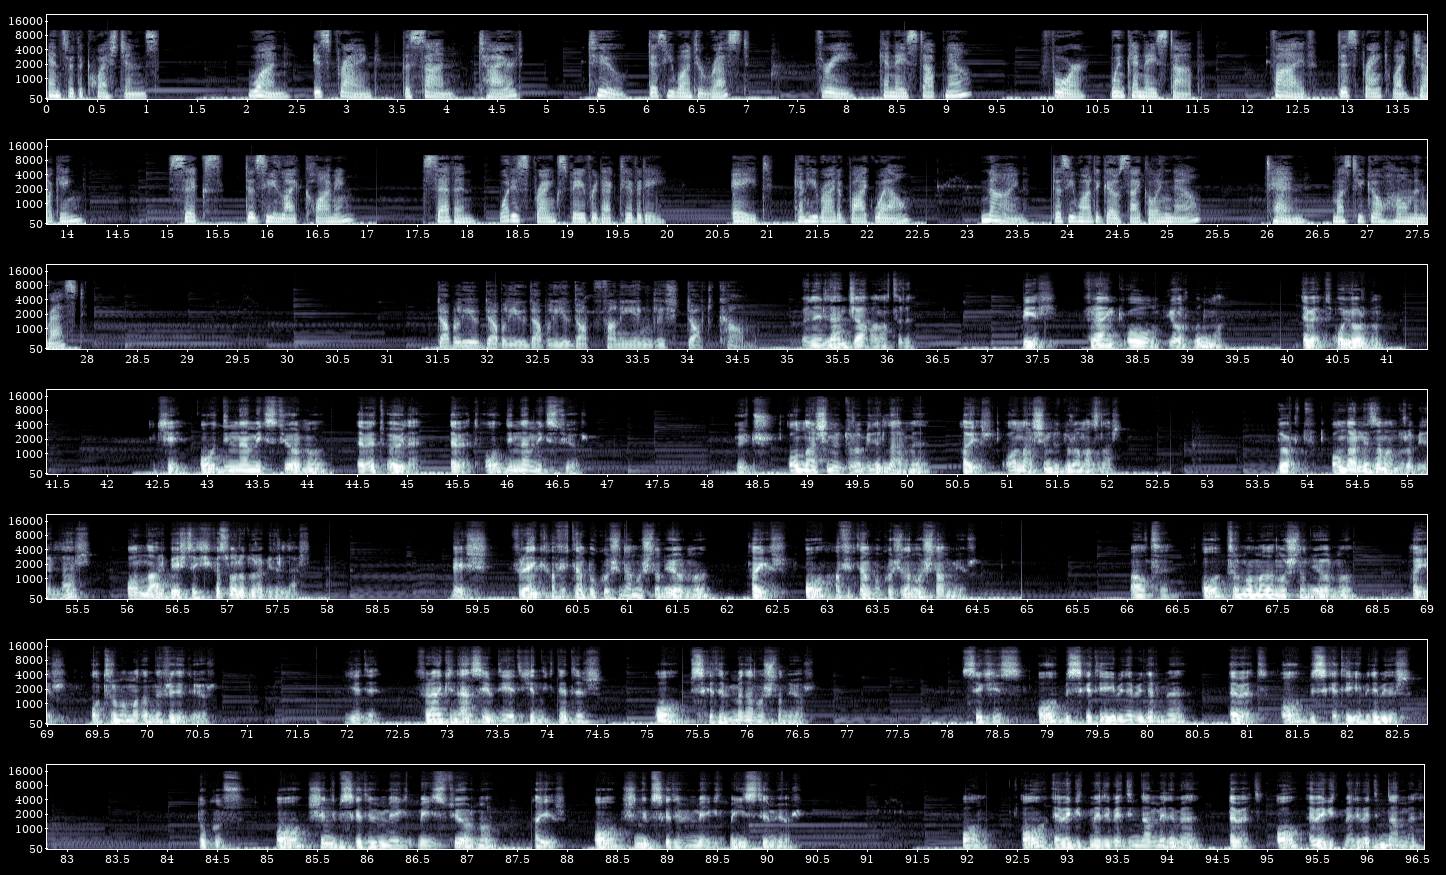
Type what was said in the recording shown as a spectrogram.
Answer the questions. 1. Is Frank, the son, tired? 2. Does he want to rest? 3. Can they stop now? 4. When can they stop? 5. Does Frank like jogging? 6. Does he like climbing? 7. What is Frank's favorite activity? 8. Can he ride a bike well? 9. Does he want to go cycling now? 10. Must he go home and rest? www.funnyenglish.com. Önerilen cevap anahtarı. 1. Frank oğul yorgun mu? Evet, o yorgun. 2. O dinlenmek istiyor mu? Evet, öyle. Evet, o dinlenmek istiyor. 3. Onlar şimdi durabilirler mi? Hayır, onlar şimdi duramazlar. 4. Onlar ne zaman durabilirler? Onlar 5 dakika sonra durabilirler. 5. Frank hafif tempo koşudan hoşlanıyor mu? Hayır, o hafif tempo koşudan hoşlanmıyor. 6. O tırmanmadan hoşlanıyor mu? Hayır, o tırmanmadan nefret ediyor. 7. Frank'in en sevdiği etkinlik nedir? O bisiklete binmeden hoşlanıyor. 8. O bisiklete iyi binebilir mi? Evet, o bisiklete iyi binebilir. 9. O şimdi bisiklete binmeye gitmeyi istiyor mu? Hayır, o şimdi bisiklete binmeye gitmeyi istemiyor. 10. O eve gitmeli ve dinlenmeli mi? Evet, o eve gitmeli ve dinlenmeli.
